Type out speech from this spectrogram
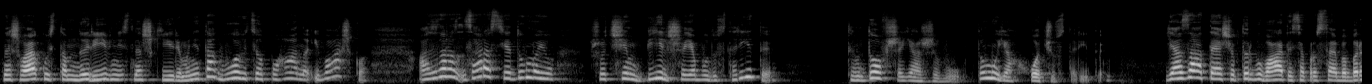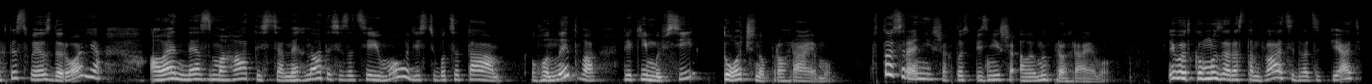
знайшла якусь там нерівність на шкірі. Мені так було від цього погано і важко. А зараз, зараз я думаю, що чим більше я буду старіти, тим довше я живу. Тому я хочу старіти. Я за те, щоб турбуватися про себе, берегти своє здоров'я, але не змагатися, не гнатися за цією молодістю, бо це та гонитва, в якій ми всі точно програємо. Хтось раніше, хтось пізніше, але ми програємо. І от кому зараз там 20-25,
